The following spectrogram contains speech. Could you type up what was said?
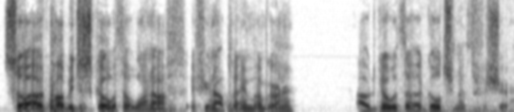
So I would probably just go with a one-off if you're not playing Bumgarner. I would go with uh, Goldschmidt for sure.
